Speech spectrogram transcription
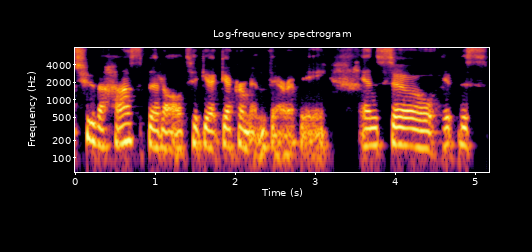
to the hospital to get Goeckerman therapy. And so it, this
